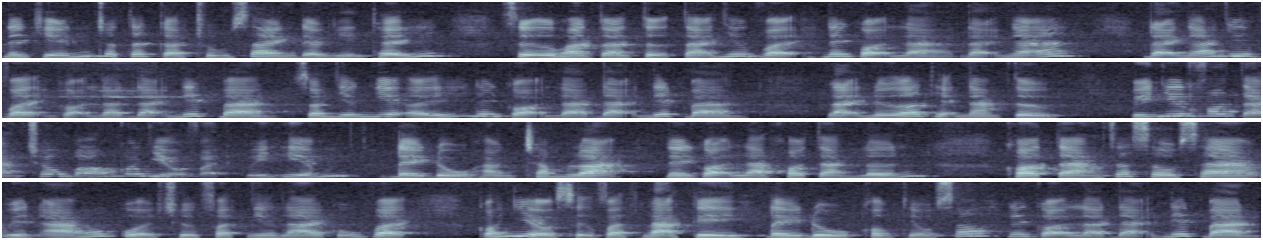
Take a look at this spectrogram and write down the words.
nên khiến cho tất cả chúng sanh đều nhìn thấy. Sự hoàn toàn tự tại như vậy nên gọi là đại ngã. Đại ngã như vậy gọi là đại niết bàn. Do những nghĩa ấy nên gọi là đại niết bàn. Lại nữa thiện nam tử, ví như kho tàng châu báu có nhiều vật quý hiếm, đầy đủ hàng trăm loại nên gọi là kho tàng lớn. Kho tàng rất sâu xa, uyên áo của chư Phật Như Lai cũng vậy. Có nhiều sự vật lạ kỳ, đầy đủ không thiếu sót nên gọi là đại niết bàn.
